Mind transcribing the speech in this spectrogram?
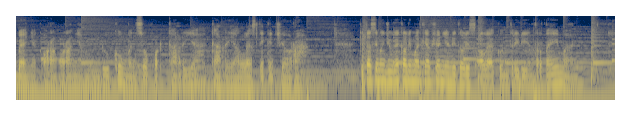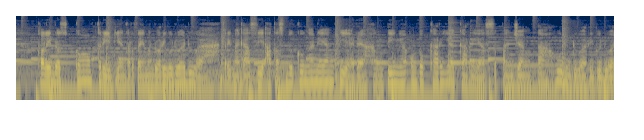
banyak orang-orang yang mendukung mensupport karya-karya Lesti Kejora. Kita simak juga kalimat caption yang ditulis oleh akun 3D Entertainment. Kalidoskop 3D Entertainment 2022, terima kasih atas dukungan yang tiada hentinya untuk karya-karya sepanjang tahun 2022.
